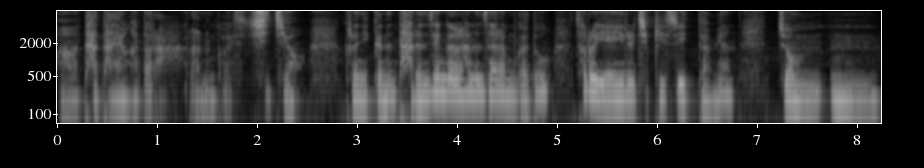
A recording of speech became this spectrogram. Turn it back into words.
아, 다 다양하더라 라는 것이지요. 그러니까는 다른 생각을 하는 사람과도 서로 예의를 지킬 수 있다면 좀, 음,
